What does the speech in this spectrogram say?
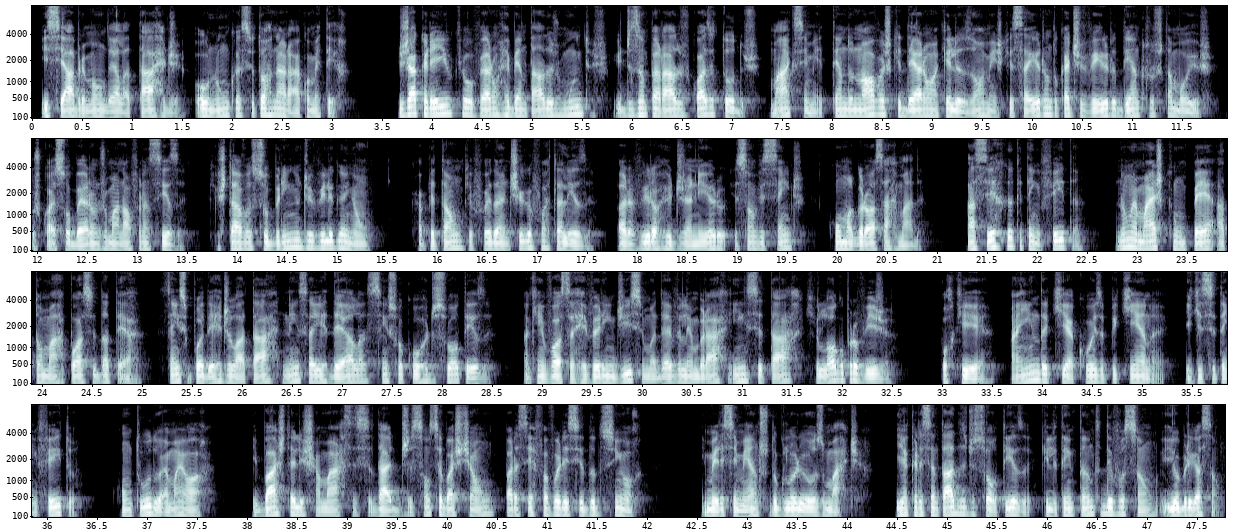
e se abre mão dela tarde ou nunca se tornará a cometer. Já creio que houveram rebentados muitos e desamparados quase todos, máxime tendo novas que deram aqueles homens que saíram do cativeiro dentro dos tamoios, os quais souberam de uma nau francesa, que estava sobrinho de Villegagnon, capitão que foi da antiga fortaleza, para vir ao Rio de Janeiro e São Vicente com uma grossa armada. A cerca que tem feita não é mais que um pé a tomar posse da terra, sem se poder dilatar nem sair dela sem socorro de Sua Alteza, a quem Vossa Reverendíssima deve lembrar e incitar que logo proveja, porque, ainda que a coisa pequena e que se tem feito, contudo é maior, e basta-lhe chamar-se cidade de São Sebastião para ser favorecida do Senhor, e merecimentos do glorioso mártir, e acrescentadas de Sua Alteza que lhe tem tanta devoção e obrigação.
